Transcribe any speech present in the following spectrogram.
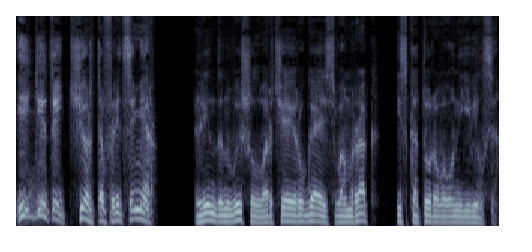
«Иди ты, чертов лицемер!» Линдон вышел, ворча и ругаясь во мрак, из которого он явился.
